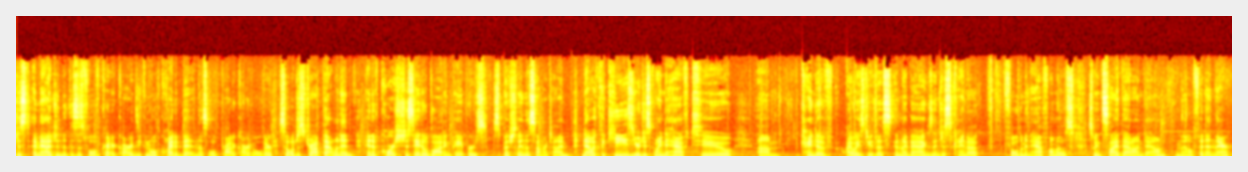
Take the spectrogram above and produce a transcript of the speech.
just imagine that this is full of credit cards. You can hold quite a bit in this old product card holder. So we'll just drop that one in. And of course, Shiseido blotting papers, especially in the summertime. Now with the keys, you're just going to have to um, kind of, I always do this in my bags and just kind of fold them in half almost. So we can slide that on down and that'll fit in there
